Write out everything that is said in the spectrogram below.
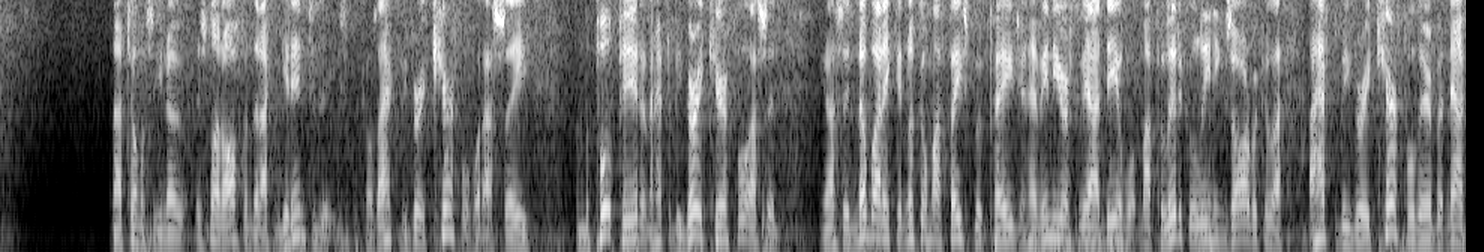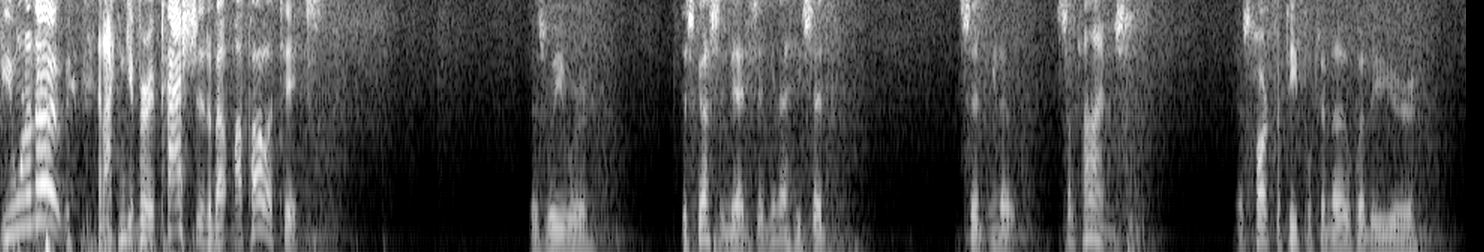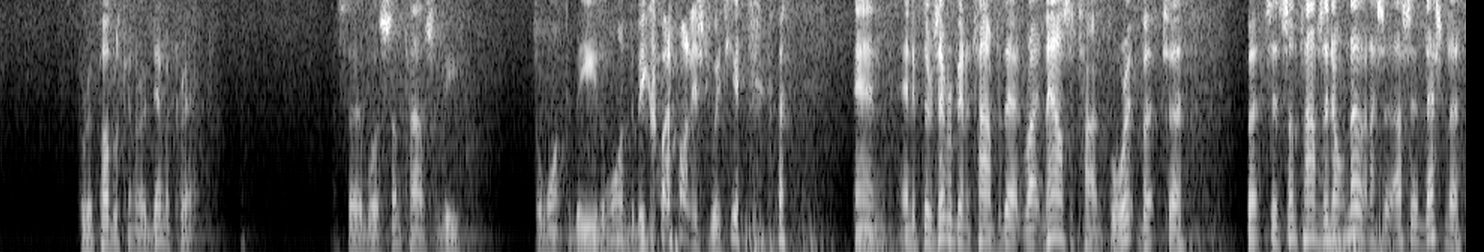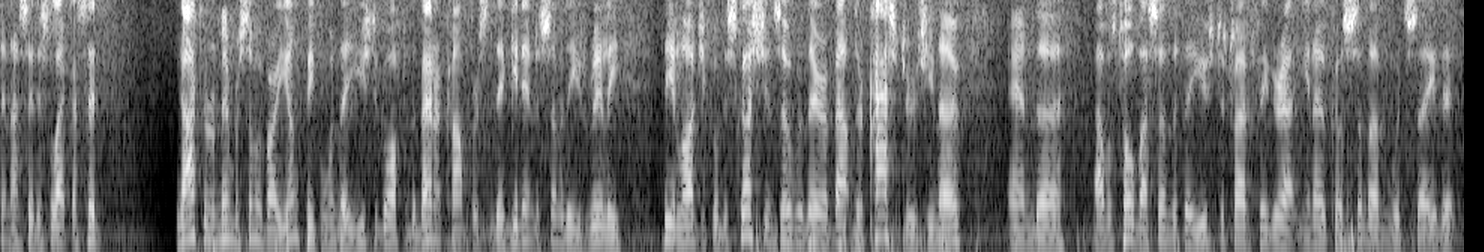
And I told said, you know, it's not often that I can get into these because I have to be very careful what I say from the pulpit and I have to be very careful. I said, you know, I said, nobody can look on my Facebook page and have any earthly idea what my political leanings are because I, I have to be very careful there. But now, if you want to know, and I can get very passionate about my politics, as we were discussing that, he said, you know, he said, He said, you know, sometimes it's hard for people to know whether you're a Republican or a Democrat. I said, well, sometimes for me to want to be either one, to be quite honest with you. and and if there's ever been a time for that, right now's the time for it. But uh, but said sometimes they don't know. And I said I said that's nothing. I said it's like I said, you know, I can remember some of our young people when they used to go off to the banner conference and they'd get into some of these really theological discussions over there about their pastors, you know. And uh, I was told by some that they used to try to figure out, you know, because some of them would say that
